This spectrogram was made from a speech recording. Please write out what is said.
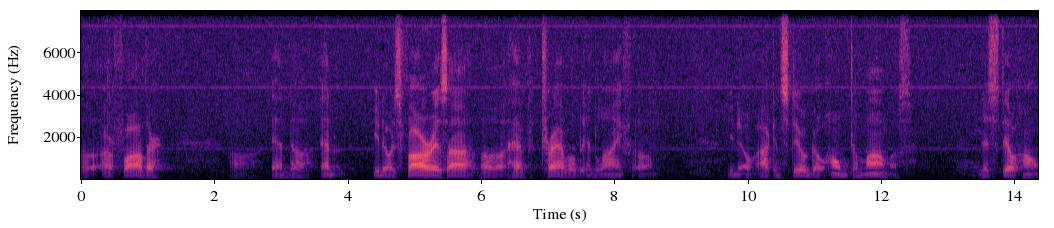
uh, our Father. Uh, and, uh, and, you know, as far as I have traveled in life, um, you know, I can still go home to mama's. It's still home.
